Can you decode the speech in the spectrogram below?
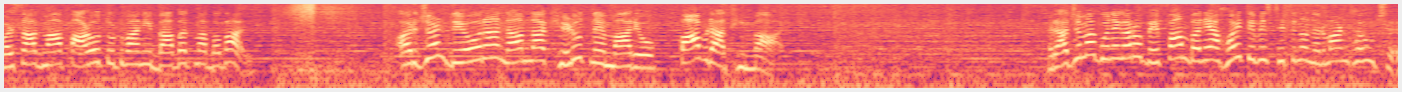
વરસાદમાં પાળો તૂટવાની બાબતમાં બબાલ અર્જણ દેઓરા નામના ખેડૂતને માર્યો પાવડાથી માર. રાજ્યમાં ગુનેગારો બેફામ બન્યા હોય તેવી સ્થિતિનું નિર્માણ થયું છે.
